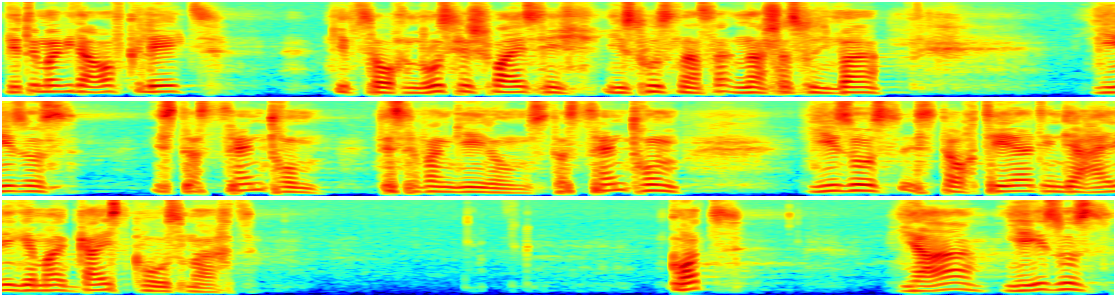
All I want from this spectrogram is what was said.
wird immer wieder aufgelegt, gibt es auch in Russisch, weiß ich, Jesus Nascha Судьба. Jesus ist das Zentrum des Evangeliums. Das Zentrum Jesus ist auch der, den der Heilige Geist groß macht. Gott, ja, Jesus,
